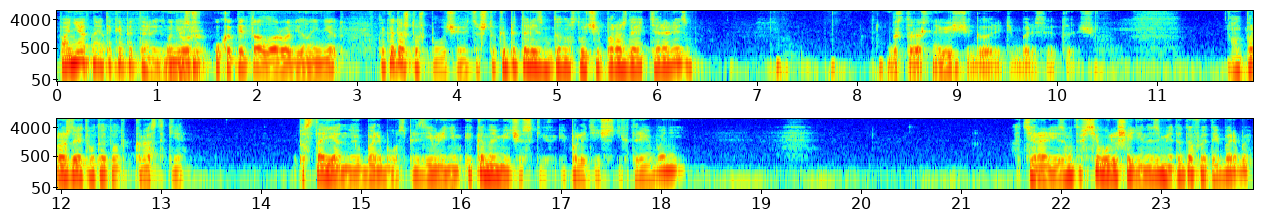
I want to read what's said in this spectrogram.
Понятно, это капитализм. У него же у капитала родины нет. Так это что ж получается, что капитализм в данном случае порождает терроризм? Вы страшные вещи говорите, Борис Витальевич. Он порождает вот эту вот как раз-таки постоянную борьбу с предъявлением экономических и политических требований, а терроризм – это всего лишь один из методов этой борьбы.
